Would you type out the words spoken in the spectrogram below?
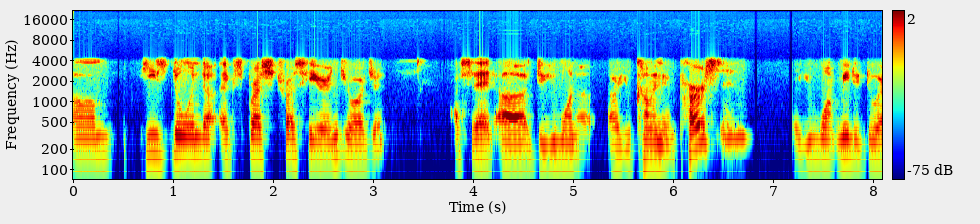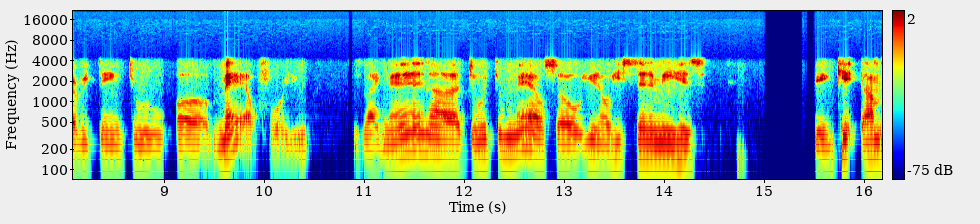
Um, he's doing the express trust here in Georgia." I said, uh, "Do you want to? Are you coming in person, or you want me to do everything through uh, mail for you?" He's like, "Man, uh, do it through mail." So you know, he's sending me his. Get, I'm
